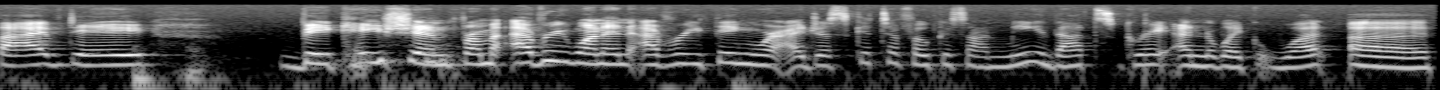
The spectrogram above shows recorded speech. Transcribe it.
five day vacation from everyone and everything where I just get to focus on me. That's great. And like, what a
